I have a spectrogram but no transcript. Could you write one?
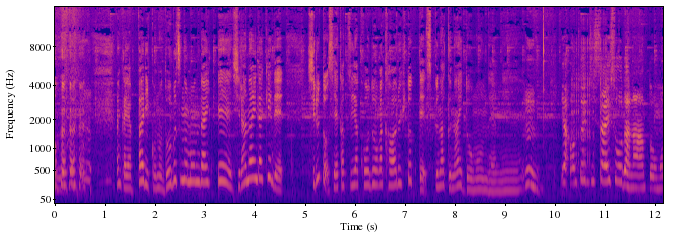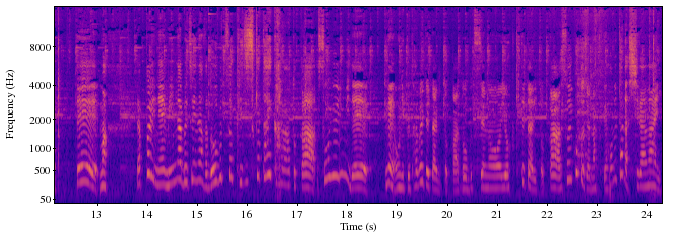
なんかやっぱりこの動物の問題って知らないだけで知ると生活や行動が変わる人って少なくないと思うんだよね。うん。いや本当に実際そうだなと思ってまあやっぱりねみんな別になんか動物を傷つけたいからとかそういう意味でね、お肉食べてたりとか動物性の洋服着てたりとかそういうことじゃなくて本当にただ知らない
